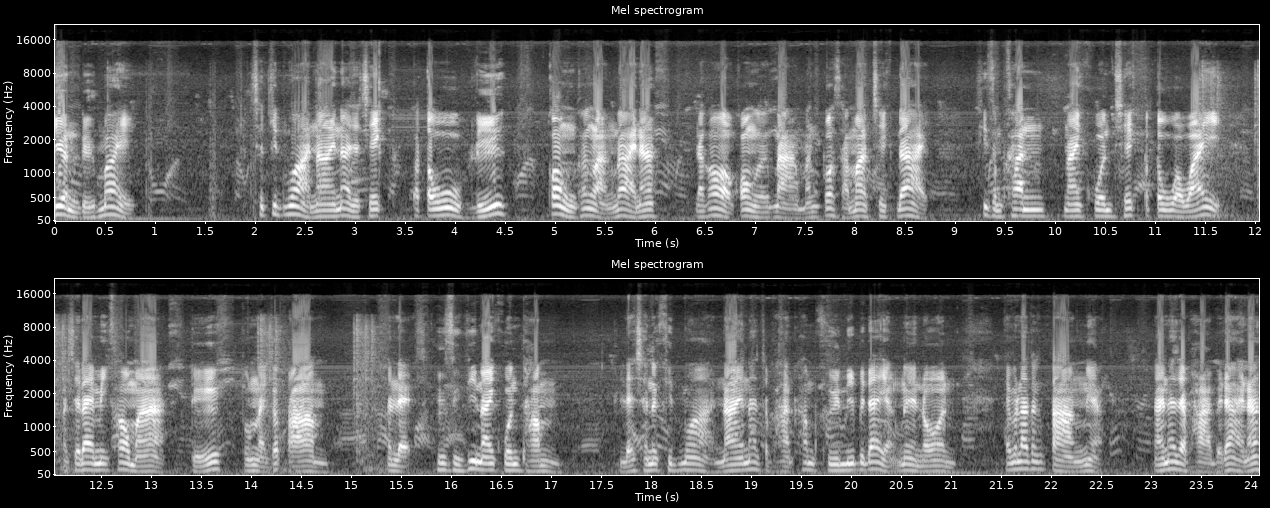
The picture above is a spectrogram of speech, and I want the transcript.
ยื่อนหรือไม่ ฉันคิดว่านายน่าจะเช็คประตูหรือกล้องข้างหลังได้นะ แล้วก็กล้องต่างๆ มันก็สามารถเช็คได้ ที่สำคัญนายควรเช็คประตูเอาไว้ มันจะได้ไม่เข้ามา หรือตรงไหนก็ตามนั่นแหละ คือสิ่งที่นายควรทำและฉันก็คิดว่านายน่าจะผ่านค่ำคืนนี้ไปได้อย่างแน่นอนในเวลาต่างๆ เนี่ย นายน่าจะผ่านไปได้นะ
